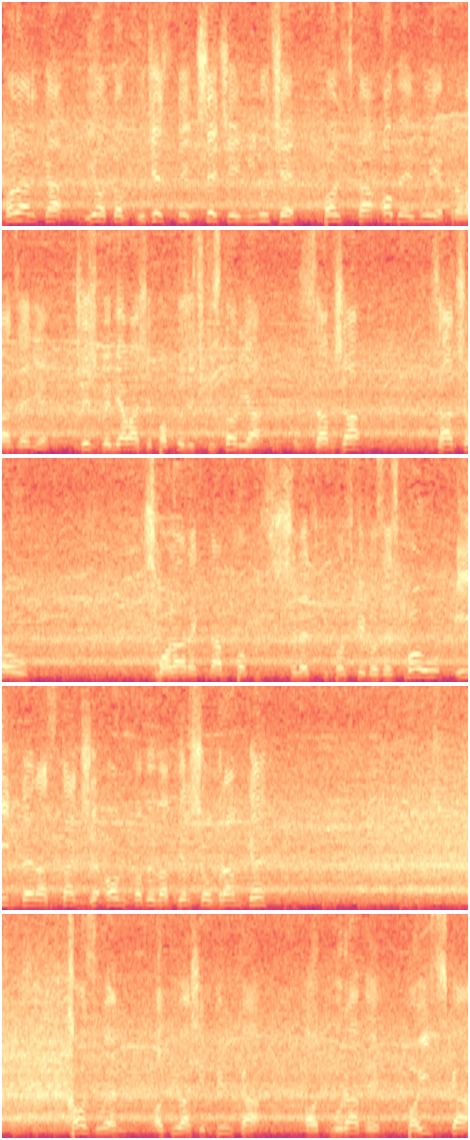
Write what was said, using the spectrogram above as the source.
Smolarka i oto w 23 minucie Polska obejmuje prowadzenie. Czyżby miała się powtórzyć historia z Zabrza? Zaczął Smolarek tam popis strzelecki polskiego zespołu i teraz także on zdobywa pierwszą bramkę. Kozłem odbiła się piłka od murawy boiska,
